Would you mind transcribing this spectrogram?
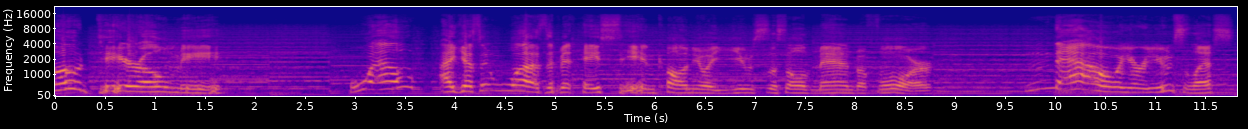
Oh dear, oh me. Well, I guess it was a bit hasty in calling you a useless old man before. Now you're useless.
